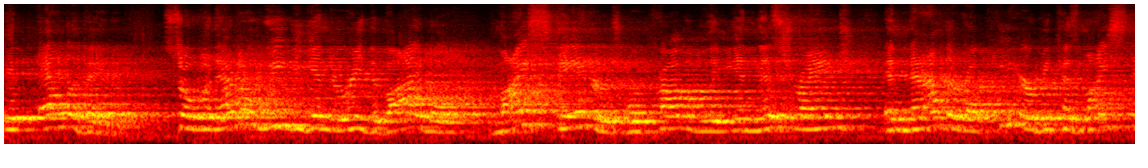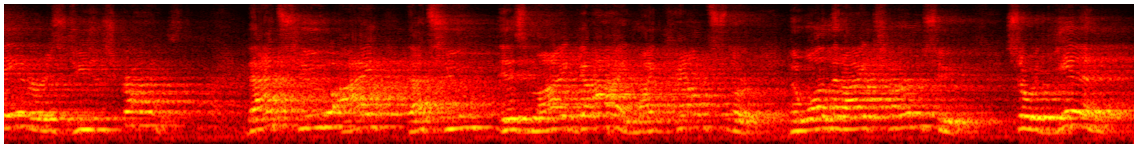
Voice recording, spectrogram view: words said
It elevated. So whenever we begin to read the Bible, my standards were probably in this range, and now they're up here because my standard is Jesus Christ. That's who I, that's who is my guide, my counselor, the one that I turn to. So again,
